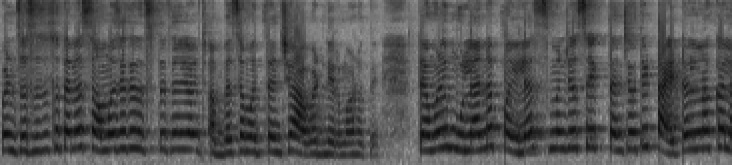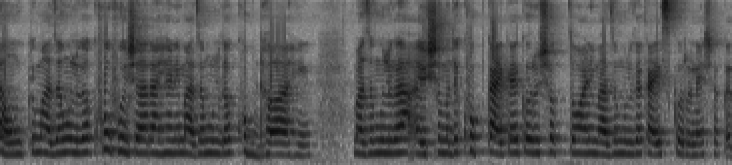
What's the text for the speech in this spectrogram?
पण जसं जसं त्यांना समज येते तसं त्यांच्या अभ्यासामध्ये त्यांची आवड निर्माण होते. त्यामुळे मुलांना पहिलंच म्हणजे असं एक त्यांच्यावरती टायटल नका लावू की माझा मुलगा खूप हुशार आहे आणि माझा मुलगा खूप ढ आहे. माझा मुलगा आयुष्यामध्ये खूप काय काय करू शकतो आणि माझा मुलगा काहीच करू नाही शकत.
